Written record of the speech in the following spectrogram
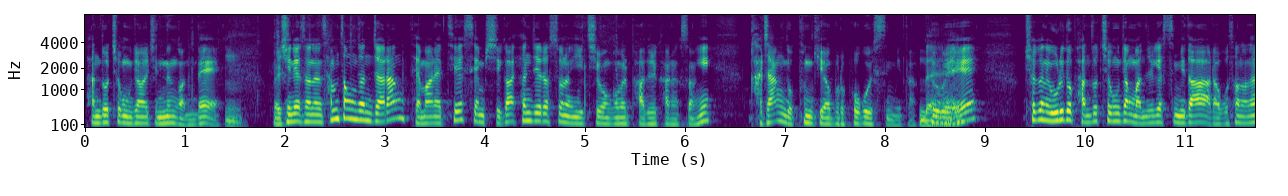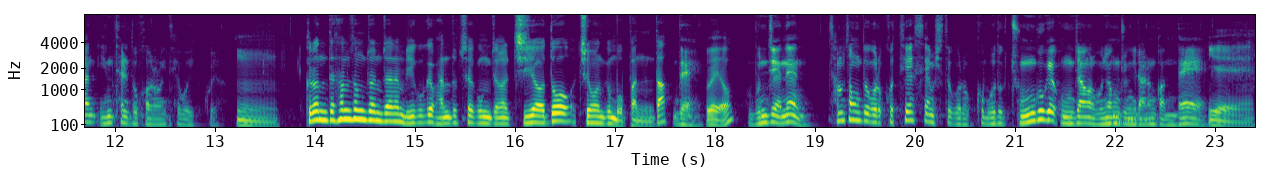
반도체 공장을 짓는 건데 음. 외신에서는 삼성전자랑 대만의 TSMC가 현재로서는 이 지원금을 받을 가능성이 가장 높은 기업으로 보고 있습니다. 네. 그 외에 최근에 우리도 반도체 공장 만들겠습니다라고 선언한 인텔도 거론이 되고 있고요. 음. 그런데 삼성전자는 미국의 반도체 공장을 지어도 지원금 못 받는다? 네. 왜요? 문제는 삼성도 그렇고 TSMC도 그렇고 모두 중국의 공장을 운영 중이라는 건데 예.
